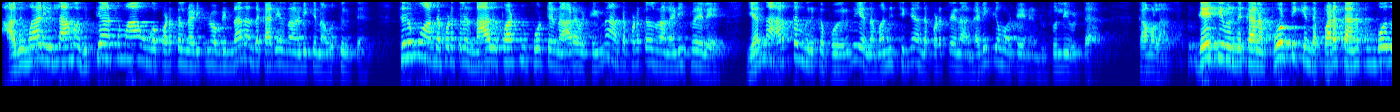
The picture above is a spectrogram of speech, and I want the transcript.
அது மாதிரி இல்லாமல் வித்தியாசமாக உங்கள் படத்தில் நடிக்கணும் அப்படின்னு தானே அந்த கதையில் நான் நடிக்க நான் ஒத்துக்கிட்டேன். திரும்பவும் அந்த படத்தில் நாலு பாட்டுன்னு போட்டு என்ன ஆர வச்சிங்கன்னா அந்த படத்தில் நான் நடிப்பதிலே என்ன அர்த்தம் இருக்க போகிறது என்னை மன்னிச்சுங்க அந்த படத்தில் நான் நடிக்க மாட்டேன் என்று சொல்லிவிட்டார். கமல்ஹாசன். தேசிய விருதுக்கான போட்டிக்கு இந்த படத்தை அனுப்பும்போது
